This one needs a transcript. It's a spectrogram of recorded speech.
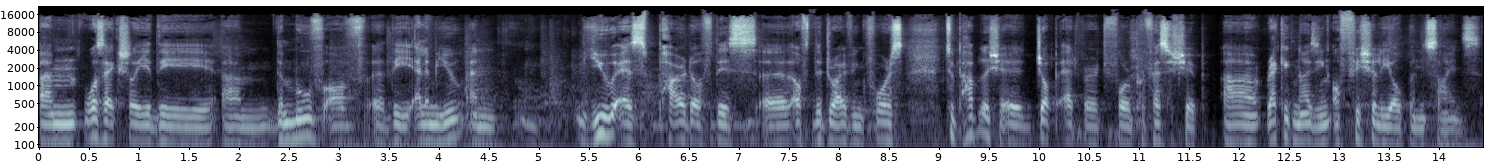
um, was actually the um, the move of uh, the LMU and you as part of this uh, of the driving force to publish a job advert for a professorship uh, recognizing officially open science.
